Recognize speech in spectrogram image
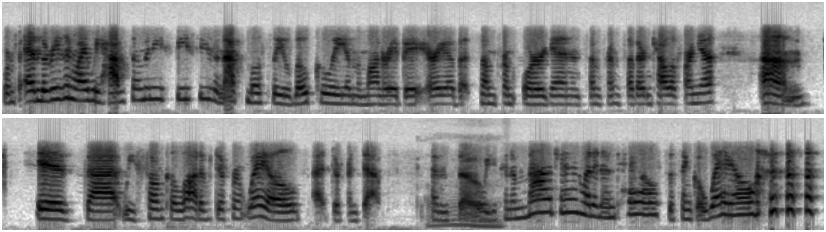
worms. And the reason why we have so many species, and that's mostly locally in the Monterey Bay area, but some from Oregon and some from Southern California, um, is that we sunk a lot of different whales at different depths. And so you can imagine what it entails to sink a whale.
